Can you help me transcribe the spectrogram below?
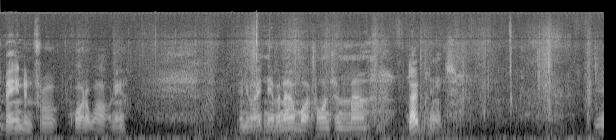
abandoned for quite a while now. Anyway, never know, might find some um, dope plants. Yeah,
